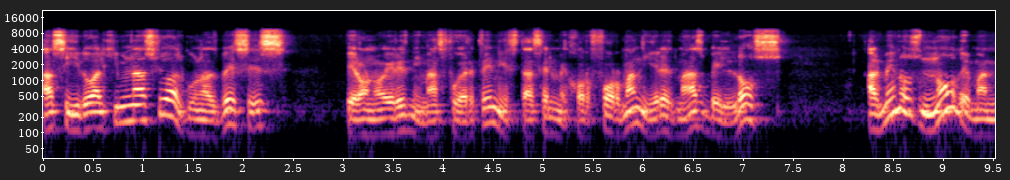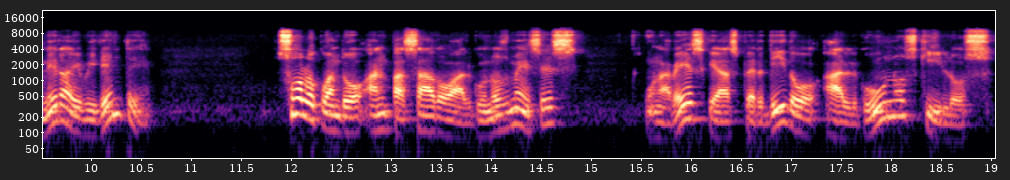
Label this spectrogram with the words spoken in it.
Has ido al gimnasio algunas veces, pero no eres ni más fuerte, ni estás en mejor forma, ni eres más veloz. Al menos no de manera evidente. Solo cuando han pasado algunos meses, una vez que has perdido algunos kilos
